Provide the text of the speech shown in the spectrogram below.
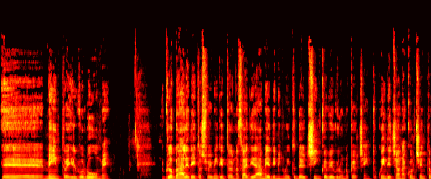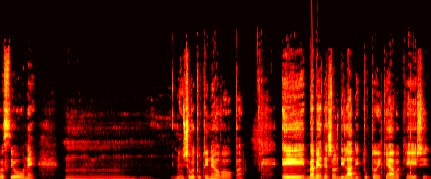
eh, mentre il volume globale dei trasferimenti internazionali di armi è diminuito del 5,1%, quindi c'è una concentrazione mh, mm, soprattutto in Europa. E vabbè, adesso al di là di tutto è chiaro che sì,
